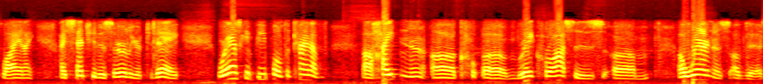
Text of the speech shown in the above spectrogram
Sly, and I, I sent you this earlier today, we're asking people to kind of uh, heighten uh, uh, Ray Cross's um, awareness of this.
